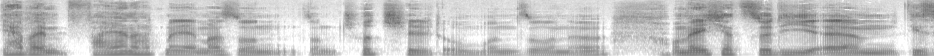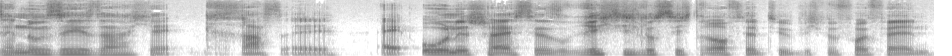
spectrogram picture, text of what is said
ja, beim Feiern hat man ja immer so ein, so ein Schutzschild um und so, ne? Und wenn ich jetzt so die, ähm, die Sendung sehe, sage ich, ey, krass, ey. Ey, ohne Scheiß, der ist richtig lustig drauf, der Typ. Ich bin voll Fan.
